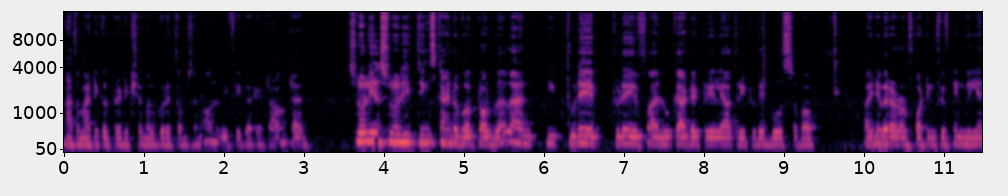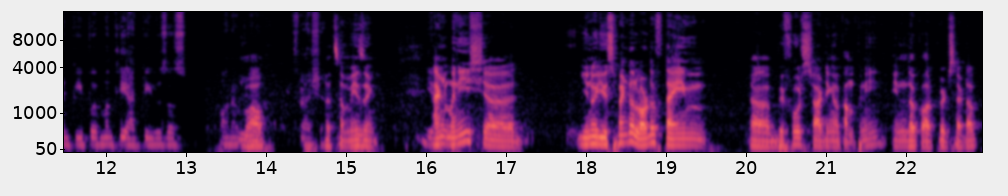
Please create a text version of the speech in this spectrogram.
mathematical prediction algorithms and all we figured it out. And slowly and slowly things kind of worked out well. And today today if i look at it Rail Yatri today boasts about anywhere around 14 15 million people monthly active users on a Wow, fashion that's amazing. yeah And Manish, uh, you know, you spent a lot of time uh, before starting a company in the corporate setup.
